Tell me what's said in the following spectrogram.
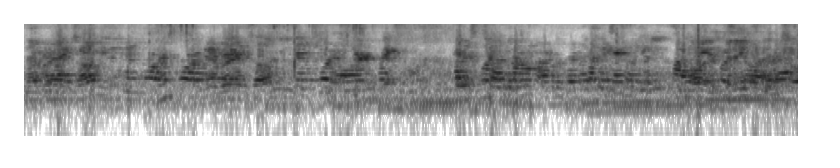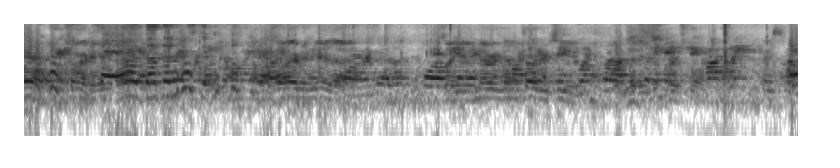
Never ends up. Never ends up. First child mom on the coming and being Oh, it's been eight. Oh, sorry to hear Oh, that. that's interesting. Sorry to hear that. So you've never done a charter seat. That is the first one.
